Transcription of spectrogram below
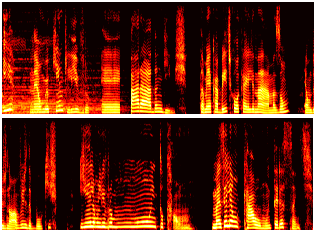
E né? O meu quinto livro é Para Adam Gibbs. Também acabei de colocar ele na Amazon. É um dos novos, The Books. E ele é um livro muito calmo. Mas ele é um calmo interessante.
